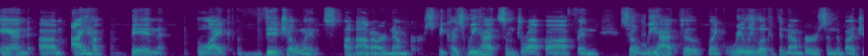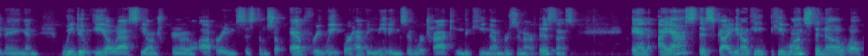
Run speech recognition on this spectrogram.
And um, I have been like vigilant about our numbers because we had some drop off and so we had to like really look at the numbers and the budgeting and we do EOS the entrepreneurial operating system so every week we're having meetings and we're tracking the key numbers in our business and I asked this guy you know he he wants to know well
